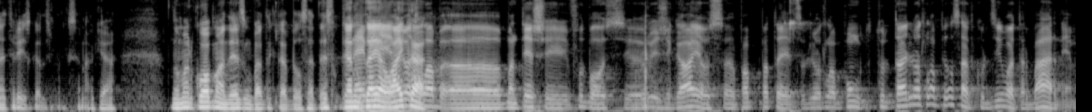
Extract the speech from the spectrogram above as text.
Ne trīs gadus, man sanāk, jā. Nu, man kopumā diezgan patīk tā pilsēta. Es gan Nē, tajā laikā. ļoti Labi, uh, man tieši futbolists Jurijs Gājos uh, pa- pateica ļoti labu punktu. Tur tā ir ļoti laba pilsēta, kur dzīvot ar bērniem.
